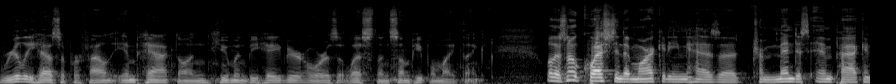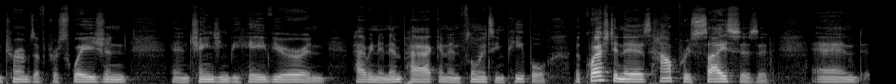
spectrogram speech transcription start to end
really has a profound impact on human behavior, or is it less than some people might think? Well, there's no question that marketing has a tremendous impact in terms of persuasion and changing behavior and having an impact and influencing people. The question is, how precise is it? And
